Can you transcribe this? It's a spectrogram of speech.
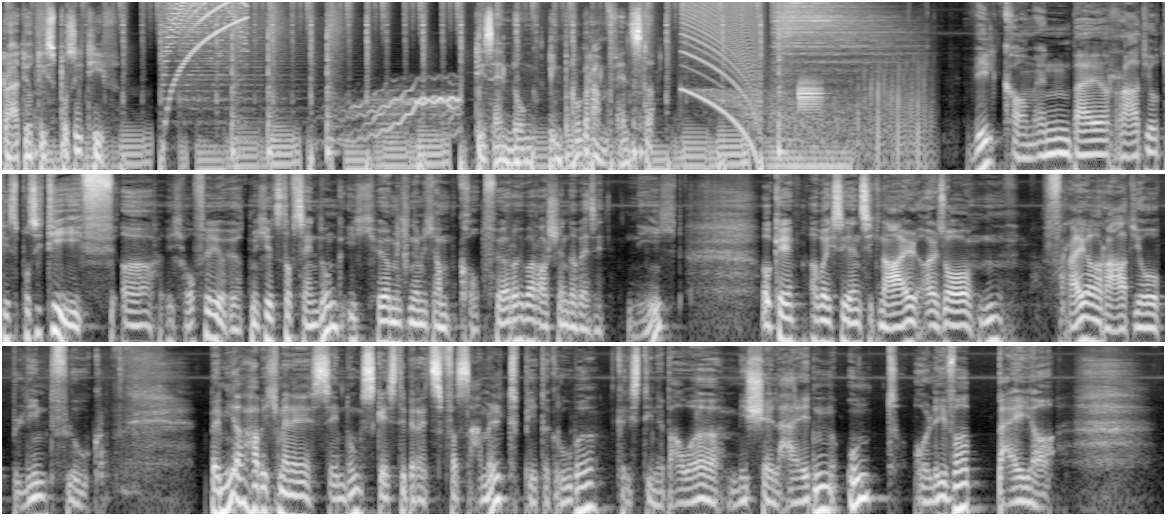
Radiodispositiv. Die Sendung im Programmfenster. Willkommen bei Radiodispositiv. Äh, ich hoffe, ihr hört mich jetzt auf Sendung. Ich höre mich nämlich am Kopfhörer überraschenderweise nicht. Okay, aber ich sehe ein Signal, also hm, freier Radio Blindflug. Bei mir habe ich meine Sendungsgäste bereits versammelt. Peter Gruber, Christine Bauer, Michelle Hayden und Oliver Bayer.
